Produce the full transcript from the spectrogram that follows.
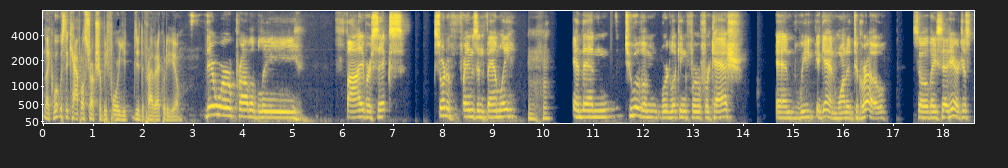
Like, what was the capital structure before you did the private equity deal? There were probably five or six, sort of friends and family, mm-hmm. and then two of them were looking for for cash, and we again wanted to grow, so they said, "Here, just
